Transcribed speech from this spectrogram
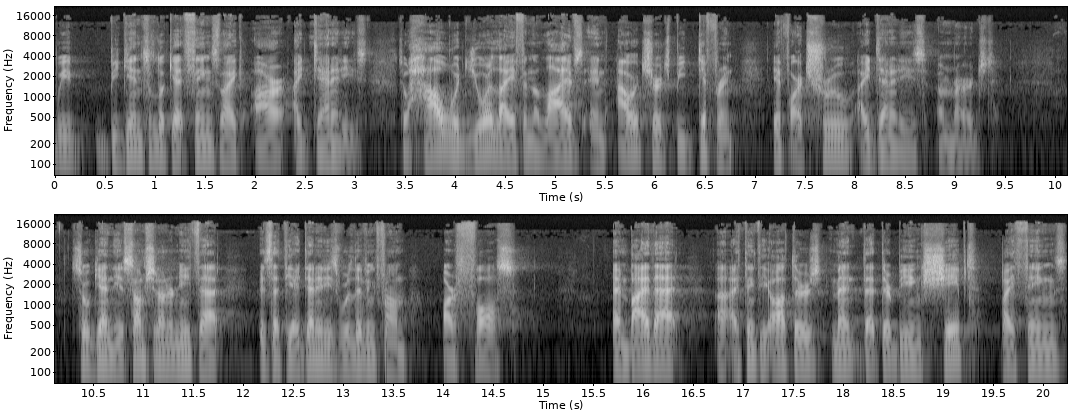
we begin to look at things like our identities. So, how would your life and the lives in our church be different if our true identities emerged? So, again, the assumption underneath that is that the identities we're living from are false. And by that, uh, I think the authors meant that they're being shaped by things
